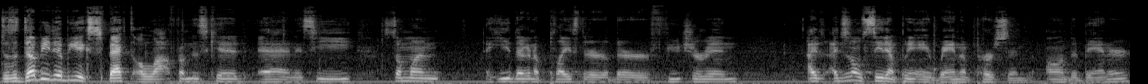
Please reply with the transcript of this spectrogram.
Does the WWE expect a lot from this kid? And is he someone he they're gonna place their their future in? I, I just don't see them putting a random person on the banner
